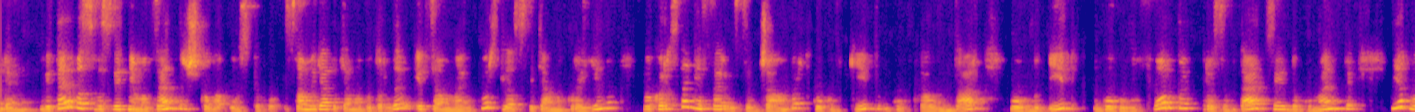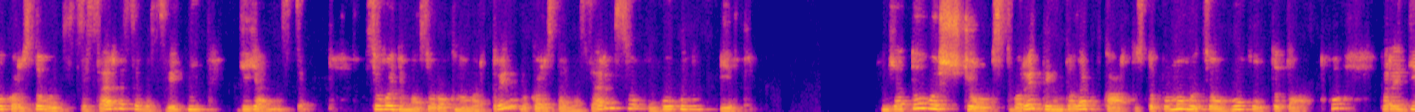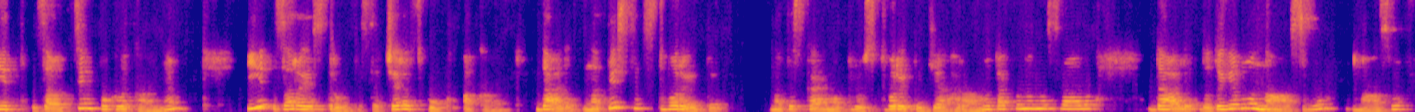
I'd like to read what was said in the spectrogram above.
день! Вітаю вас в освітньому центрі Школа успіху. З вами я Тетяна Бутурлин і це онлайн-курс для освітян України використання сервісів Jamboard, Google Keep, Google Календар, Google Eat, Google Форми, презентації, документи, як використовуються ці сервіси в освітній діяльності. Сьогодні в нас урок номер 3 використання сервісу Google Eat. Для того, щоб створити інтелект-карту з допомогою цього Google додатку, перейдіть за цим покликанням і зареєструйтеся через Google аккаунт. Далі натисніть Створити. Натискаємо плюс Створити діаграму, так воно назвало. Далі додаємо назву. назву.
